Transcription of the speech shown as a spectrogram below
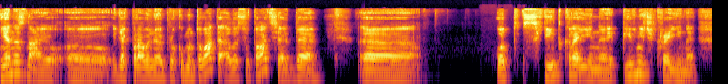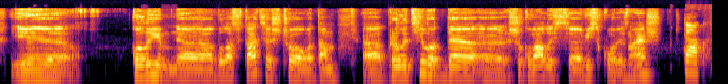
Я не знаю, е, як правильно її прокоментувати, але ситуація, де е, от схід країни, північ країни, е, коли е, була ситуація, що от там е, прилетіло, де е, шокувалися військові, знаєш? Так,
